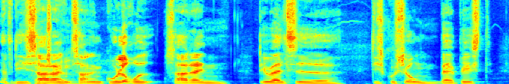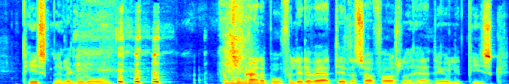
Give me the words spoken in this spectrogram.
Ja, fordi så er der en, så er der en gullerød, så er der en, det er jo altid øh, diskussionen, hvad er bedst? Pisken eller guleroden. og nogle gange er der brug for lidt af hver. Det, der så er foreslået her, det er jo lidt pisk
